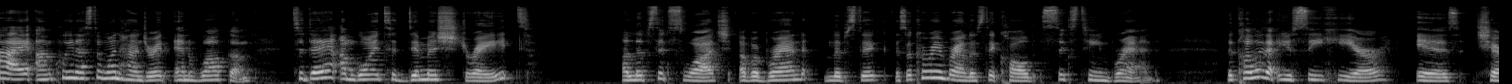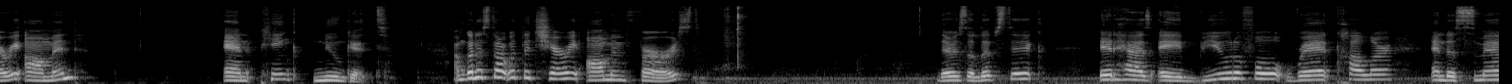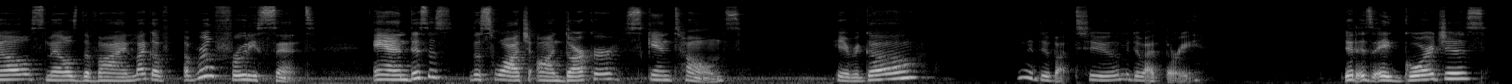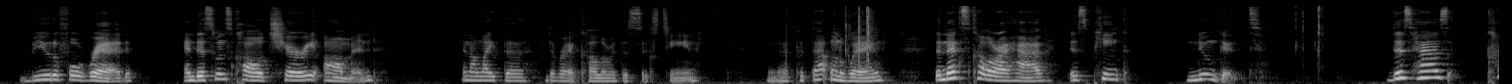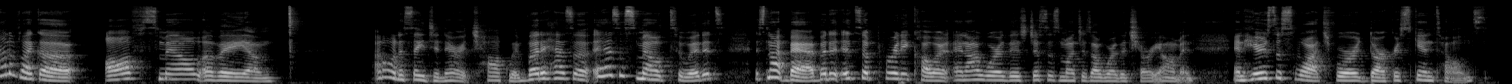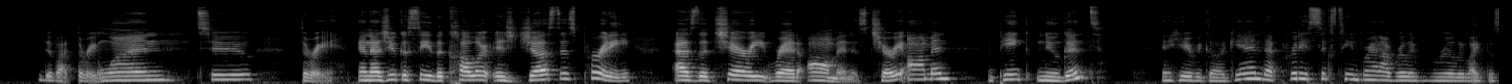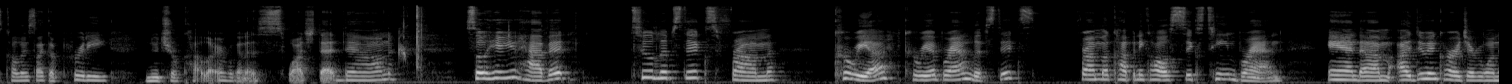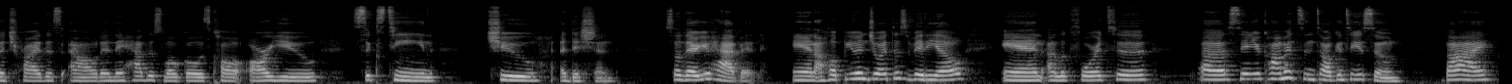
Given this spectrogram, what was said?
Hi, I'm Queen Esther 100 and welcome. Today I'm going to demonstrate a lipstick swatch of a brand lipstick. It's a Korean brand lipstick called 16 brand. The color that you see here is cherry almond and pink nougat. I'm going to start with the cherry almond first. There's the lipstick. It has a beautiful red color and the smell smells divine, like a, a real fruity scent. And this is the swatch on darker skin tones. Here we go. Let me do about two. Let me do about three. It is a gorgeous, beautiful red. And this one's called Cherry Almond. And I like the, the red color with the 16. I'm to put that one away. The next color I have is Pink Nougat. This has kind of like a off smell of a, um, I don't want to say generic chocolate, but it has a it has a smell to it. It's it's not bad, but it, it's a pretty color, and I wear this just as much as I wear the cherry almond. And here's the swatch for darker skin tones. Do about three. One, two, three. And as you can see, the color is just as pretty as the cherry red almond. It's cherry almond and pink nougat. And here we go again, that pretty 16 brand. I really, really like this color. It's like a pretty neutral color. And we're to swatch that down. So here you have it. Two lipsticks from Korea, Korea brand lipsticks from a company called 16 brand. And um, I do encourage everyone to try this out. And they have this logo. It's called RU16 Chu Edition. So there you have it. And I hope you enjoyed this video. And I look forward to uh, seeing your comments and talking to you soon. Bye.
